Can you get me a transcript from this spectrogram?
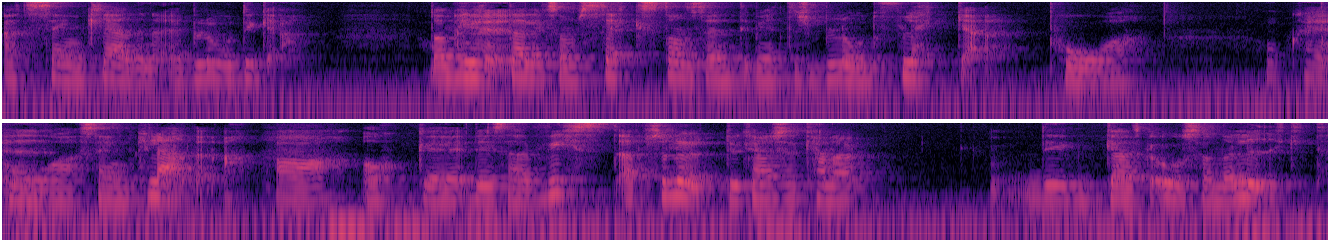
att sängkläderna är blodiga. De Okej. hittar liksom 16 centimeters blodfläckar på, Okej. på sängkläderna. Ja. Och eh, det är så här, visst absolut, du kanske kan ha... Det är ganska osannolikt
